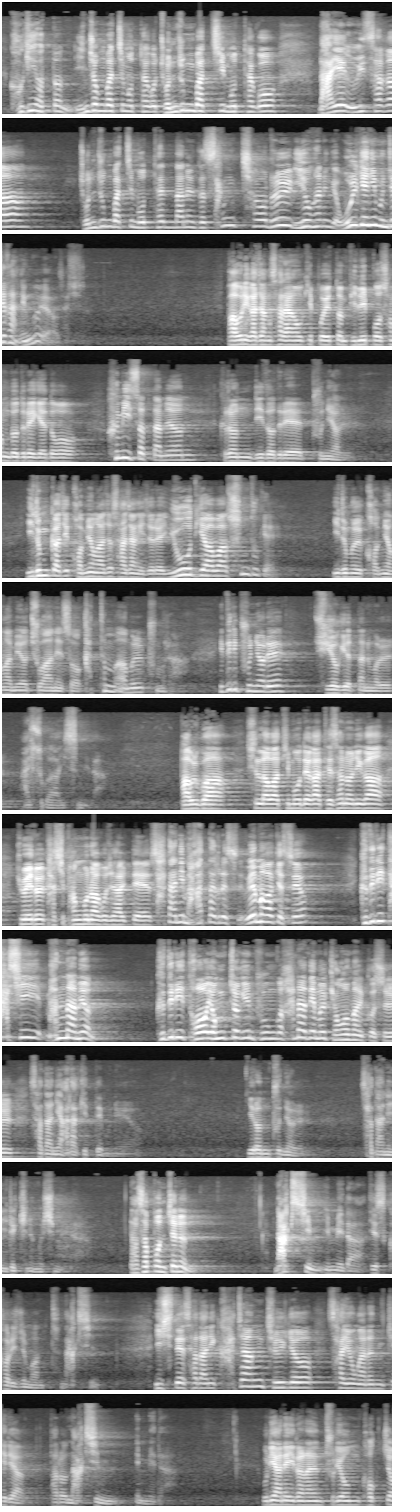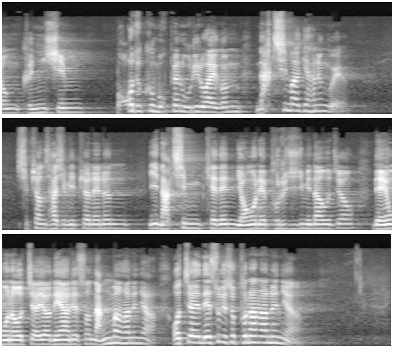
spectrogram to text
거기에 어떤 인정받지 못하고 존중받지 못하고 나의 의사가 존중받지 못한다는 그 상처를 이용하는 게 올겐이 문제가 아닌 거예요, 사실은. 바울이 가장 사랑하고 기뻐했던 빌립보 성도들에게도 흠이 있었다면 그런 리더들의 분열, 이름까지 거명하죠, 4장 2절에 유오디아와 순두계, 이름을 거명하며 주 안에서 같은 마음을 품으라. 이들이 분열의 주역이었다는 걸 알 수가 있습니다. 바울과 실라와 디모데가 데살로니가 교회를 다시 방문하고자 할 때 사단이 막았다 그랬어요. 왜 막았겠어요? 그들이 다시 만나면 그들이 더 영적인 부흥과 하나됨을 경험할 것을 사단이 알았기 때문이에요. 이런 분열 사단이 일으키는 것입니다. 다섯 번째는 낙심입니다. discouragement, 낙심. 이 시대 사단이 가장 즐겨 사용하는 계략 바로 낙심입니다. 우리 안에 일어나는 두려움, 걱정, 근심 모두 그 목표는 우리로 하여금 낙심하게 하는 거예요. 시편 42편에는 이 낙심케 된 영혼의 부르짖음이 나오죠. 내 영혼아 어찌하여 내 안에서 낭망하느냐? 어찌하여 내 속에서 불안하느냐?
